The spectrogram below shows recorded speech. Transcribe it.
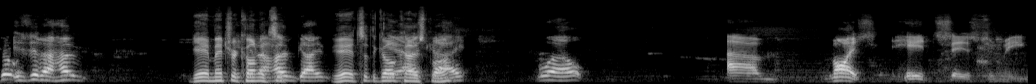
Do it. Is it a home? Yeah, Is it Metricon. a home at, game? yeah, it's at the Gold Yeah, Coast, Brian. okay. Well, um, my head says to me,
